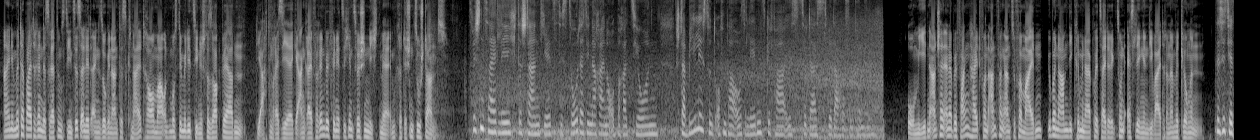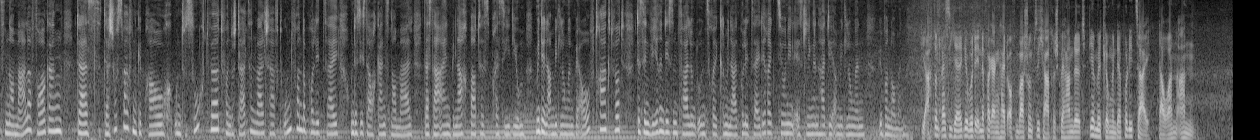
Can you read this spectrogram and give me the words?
Eine Mitarbeiterin des Rettungsdienstes erlitt ein sogenanntes Knalltrauma und musste medizinisch versorgt werden. Die 38-jährige Angreiferin befindet sich inzwischen nicht mehr im kritischen Zustand. Zwischenzeitlich, der Stand jetzt ist so, dass sie nach einer Operation stabil ist und offenbar außer Lebensgefahr ist, sodass wir da hoffen können. Um jeden Anschein einer Befangenheit von Anfang an zu vermeiden, übernahm die Kriminalpolizeidirektion Esslingen die weiteren Ermittlungen. Das ist jetzt ein normaler Vorgang, dass der Schusswaffengebrauch untersucht wird von der Staatsanwaltschaft und von der Polizei. Und es ist auch ganz normal, dass da ein benachbartes Präsidium mit den Ermittlungen beauftragt wird. Das sind wir in diesem Fall und unsere Kriminalpolizeidirektion in Esslingen hat die Ermittlungen übernommen. Die 38-Jährige wurde in der Vergangenheit offenbar schon psychiatrisch behandelt. Die Ermittlungen der Polizei dauern an.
